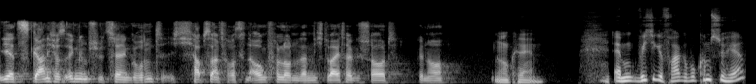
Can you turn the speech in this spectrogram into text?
Jetzt gar nicht aus irgendeinem speziellen Grund. Ich habe es einfach aus den Augen verloren und dann nicht weitergeschaut. Genau. Okay. Ähm, wichtige Frage, wo kommst du her?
